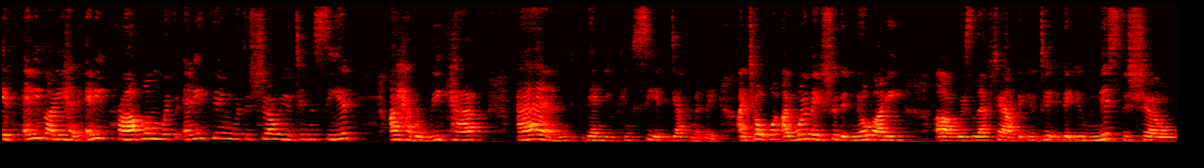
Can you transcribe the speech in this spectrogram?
If anybody had any problem with anything with the show, you didn't see it, I have a recap and then you can see it definitely. I don't want, I want to make sure that nobody uh, was left out, that you did, that you missed the show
